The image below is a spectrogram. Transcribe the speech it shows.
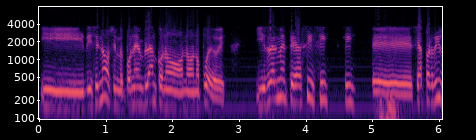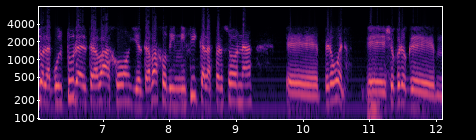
y dice, "No, si me pone en blanco no no no puedo ir." Y realmente es así, sí, sí. Eh, se ha perdido la cultura del trabajo y el trabajo dignifica a las personas, eh, pero bueno, eh, yo creo que en un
